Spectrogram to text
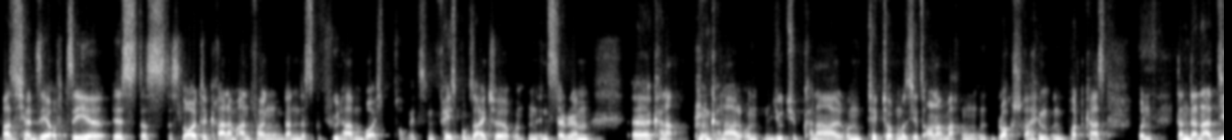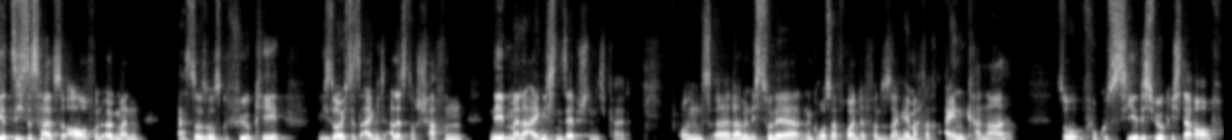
was ich halt sehr oft sehe, ist, dass, dass Leute gerade am Anfang dann das Gefühl haben, boah, ich brauche jetzt eine Facebook-Seite und einen Instagram-Kanal äh, und einen YouTube-Kanal und TikTok muss ich jetzt auch noch machen und einen Blog schreiben und einen Podcast. Und dann, dann addiert sich das halt so auf und irgendwann hast du so das Gefühl, okay, wie soll ich das eigentlich alles noch schaffen, neben meiner eigentlichen Selbstständigkeit? Und äh, da bin ich so der ein großer Freund davon zu sagen, hey, mach doch einen Kanal, so fokussier dich wirklich darauf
